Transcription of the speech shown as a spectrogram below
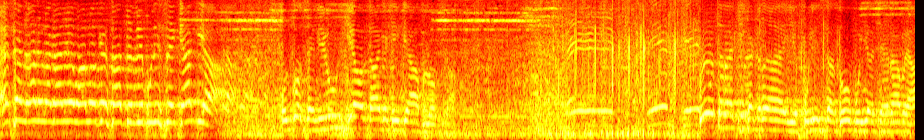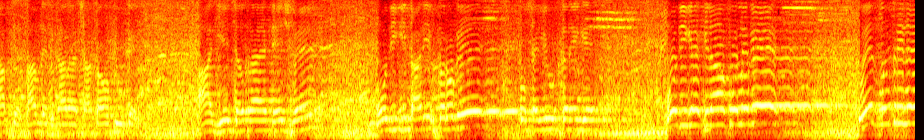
ऐसे नारे लगाने वालों के साथ दिल्ली पुलिस ने क्या किया? उनको सैल्यूट किया और कहा कि ठीक है, आप लोग दो तरह की घटना है। ये पुलिस का दो मुहैया चेहरा मैं आपके सामने दिखाना चाहता हूँ, क्योंकि आज ये चल रहा है देश में। मोदी की तारीफ़ करोगे तो सैल्यूट करेंगे। मोदी के खिलाफ बोलोगे तो एक मंत्री ने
